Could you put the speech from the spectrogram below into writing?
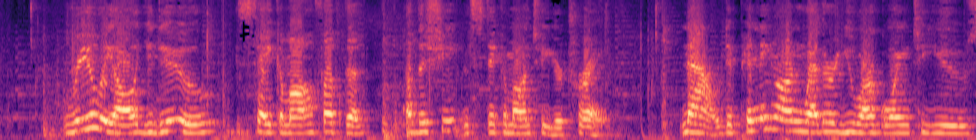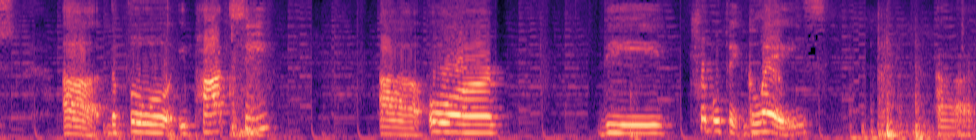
really all you do is take them off of the, of the sheet and stick them onto your tray. Now, depending on whether you are going to use uh, the full epoxy uh, or the triple thick glaze uh,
